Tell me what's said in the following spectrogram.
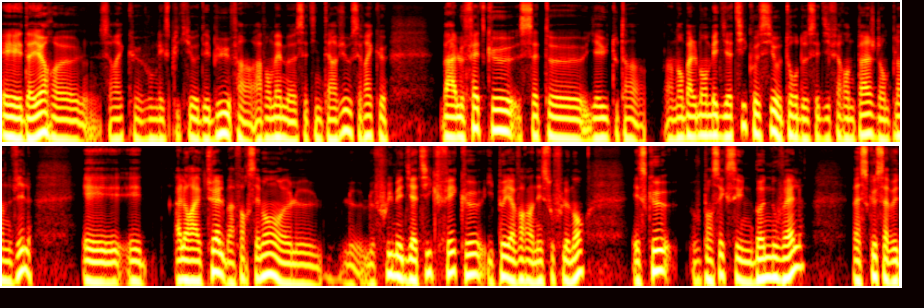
Et d'ailleurs, euh, c'est vrai que vous me l'expliquiez au début, enfin avant même euh, cette interview, c'est vrai que bah, le fait que cette, y a eu tout un, emballement médiatique aussi autour de ces différentes pages dans plein de villes, et, et à l'heure actuelle, bah, forcément, le, flux médiatique fait qu'il peut y avoir un essoufflement. Est-ce que vous pensez que c'est une bonne nouvelle? Parce que ça, veut,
